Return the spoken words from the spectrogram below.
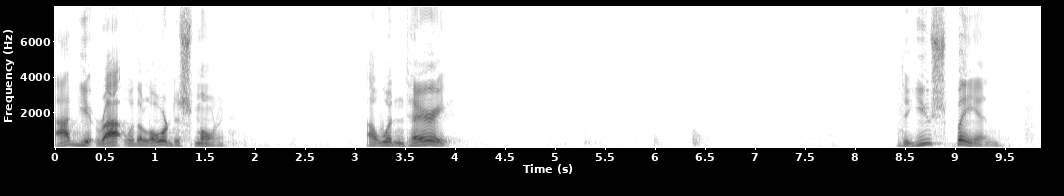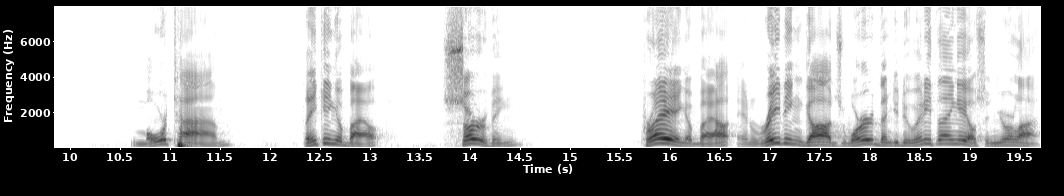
I'd get right with the Lord this morning. I wouldn't tarry. Do you spend more time thinking about, serving, praying about, and reading God's Word than you do anything else in your life?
